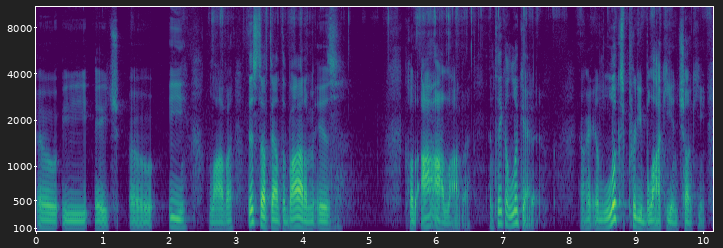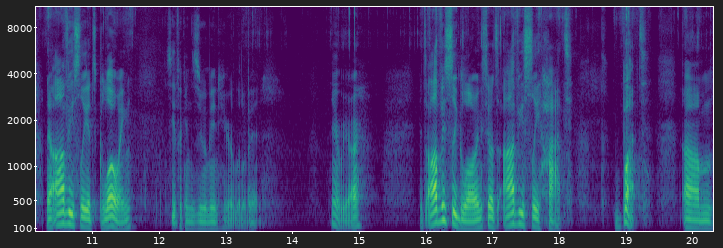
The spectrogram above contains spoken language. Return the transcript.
O E H O E lava. This stuff down at the bottom is called Aa lava. And take a look at it. All right, it looks pretty blocky and chunky. Now, obviously, it's glowing. Let's see if I can zoom in here a little bit. There we are. It's obviously glowing, so it's obviously hot. But um,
